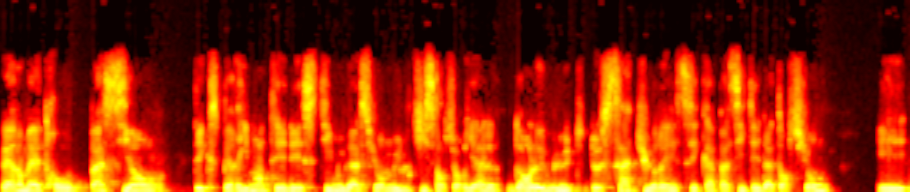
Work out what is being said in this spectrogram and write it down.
permettre aux patients d'expérimenter des stimulations multisensorielles dans le but de saturer ses capacités d'attention et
